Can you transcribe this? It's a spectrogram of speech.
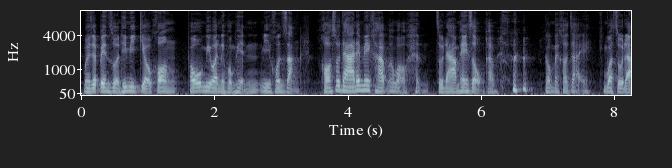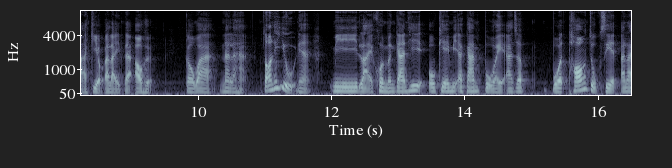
เหมือนจะเป็นส่วนที่มีเกี่ยวข้อง เพราะว่ามีวันหนึ่งผมเห็นมีคนสั่ง ขอโซดาได้ไหมครับเขาบอกโซดาไม่ให้ส่งครับ ก็ไม่เข้าใจว่าโซดาเกี่ยวอะไรแต่เอาเหอะ ก็ว่านั่นแหละฮะตอนที่อยู่เนี่ยมีหลายคนเหมือนกันที่โอเค มีอาการป่วย อาจจะปวดท้องจุกเสียดอะไร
